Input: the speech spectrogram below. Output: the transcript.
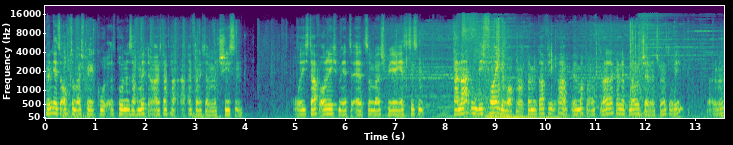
Können jetzt auch zum Beispiel grüne Sachen mitnehmen, aber ich darf einfach nicht damit schießen. Und ich darf auch nicht mit äh, zum Beispiel jetzt diesen Granaten, die ich vorhin geworfen habe. Damit darf ich... Ah, wir machen leider keine blaue Challenge mehr, Budi. Warte mal.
